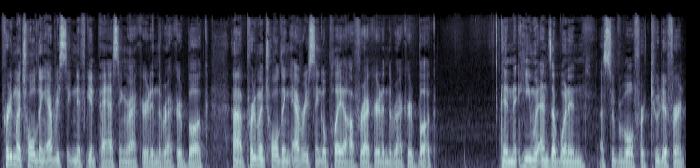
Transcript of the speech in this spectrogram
Pretty much holding every significant passing record in the record book. Uh, pretty much holding every single playoff record in the record book, and he ends up winning a Super Bowl for two different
